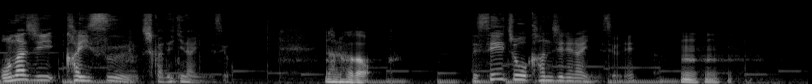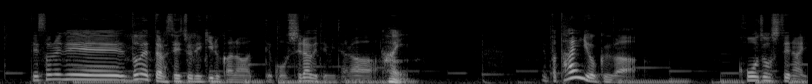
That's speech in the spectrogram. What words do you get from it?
同じ回数しかできないんですよなるほど。で成長を感じれないんですよねうんうんうん。でそれでどうやったら成長できるかなってこう調べてみたらはい。やっぱ体力が向上してない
